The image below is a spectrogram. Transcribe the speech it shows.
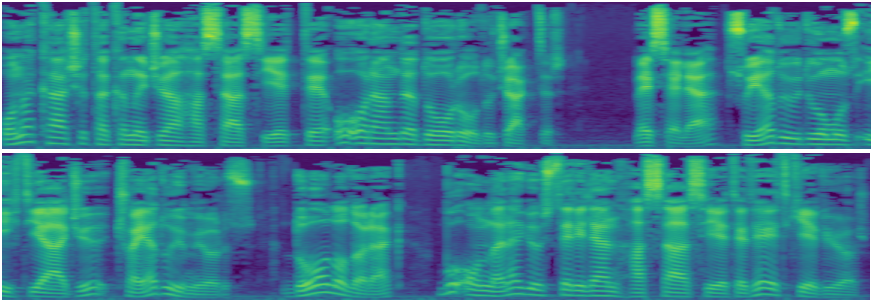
ona karşı takınacağı hassasiyet de o oranda doğru olacaktır. Mesela suya duyduğumuz ihtiyacı çaya duymuyoruz. Doğal olarak bu onlara gösterilen hassasiyete de etki ediyor.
